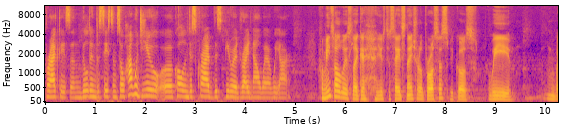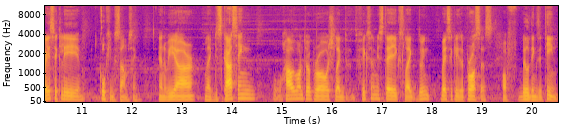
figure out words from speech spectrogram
practice and building the system. So how would you call and describe this period right now where we are? For me, it's always like I used to say, it's natural process because we basically cooking something, and we are like discussing how we want to approach, like fixing mistakes, like doing basically the process of building the team.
